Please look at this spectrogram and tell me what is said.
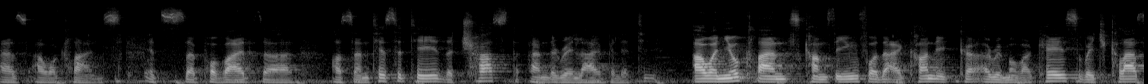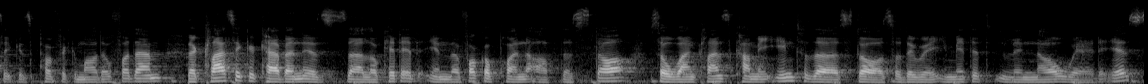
as our clients. It's uh, provide the authenticity, the trust, and the reliability. Our new clients comes in for the iconic uh, Rimowa case, which classic is perfect model for them. The classic cabin is uh, located in the focal point of the store. So when clients coming into the store, so they will immediately know where it is.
